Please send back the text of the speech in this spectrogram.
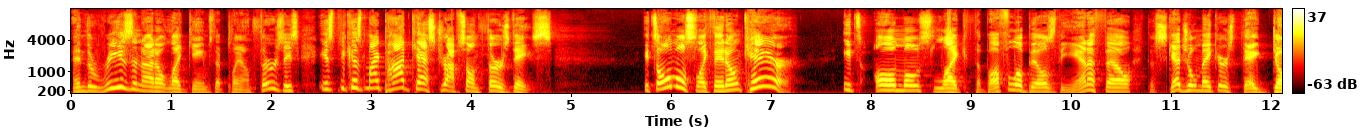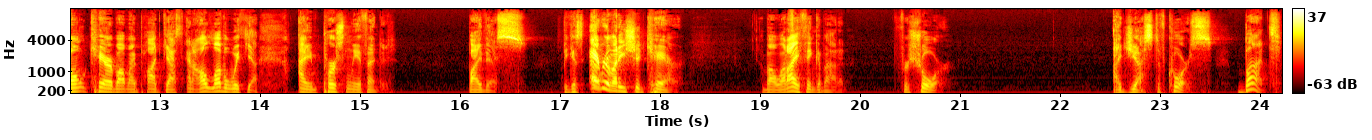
And the reason I don't like games that play on Thursdays is because my podcast drops on Thursdays. It's almost like they don't care. It's almost like the Buffalo Bills, the NFL, the schedule makers, they don't care about my podcast. And I'll level with you. I am personally offended by this because everybody should care about what I think about it, for sure. I jest, of course. But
